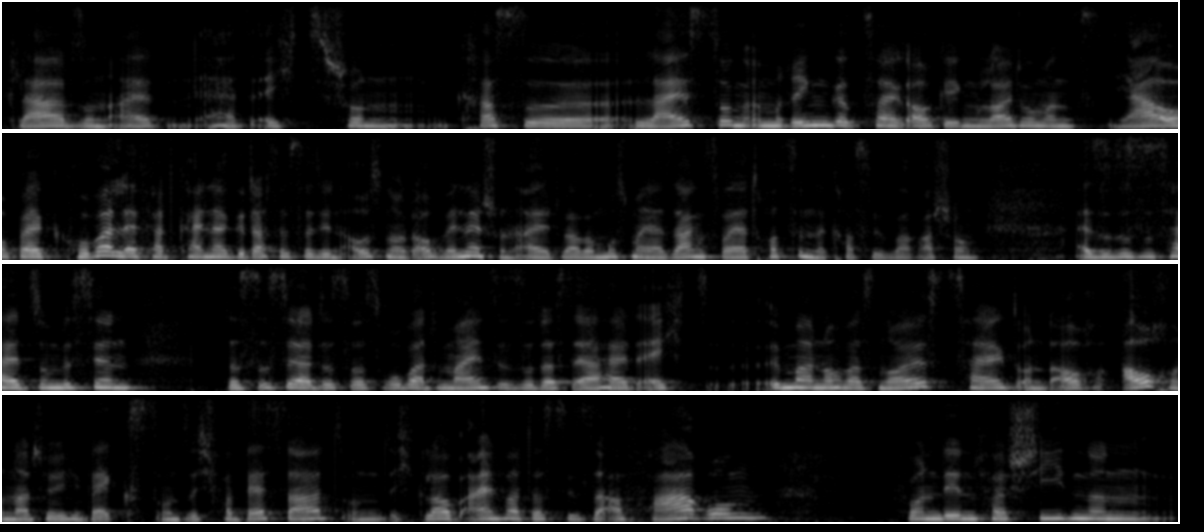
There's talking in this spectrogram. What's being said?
klar, so einen alten, er hat echt schon krasse Leistungen im Ring gezeigt, auch gegen Leute, wo man es, ja, auch bei Kovalev hat keiner gedacht, dass er den ausnockt, auch wenn er schon alt war, aber muss man ja sagen, es war ja trotzdem eine krasse Überraschung. Also das ist halt so ein bisschen, das ist ja das, was Robert meinte, so dass er halt echt immer noch was Neues zeigt und auch, auch natürlich wächst und sich verbessert. Und ich glaube einfach, dass diese Erfahrung von den verschiedenen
